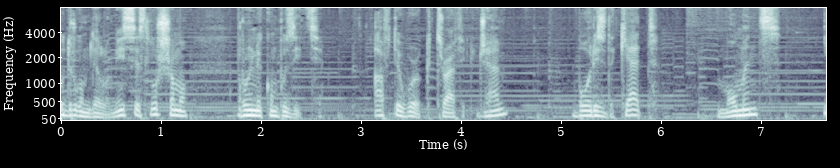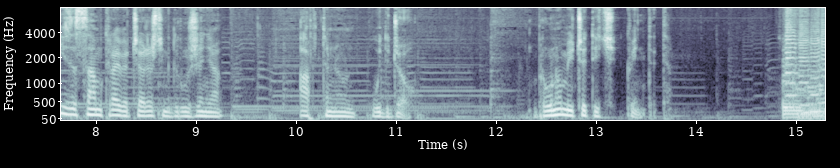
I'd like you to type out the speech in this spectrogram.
U drugom delu emisije slušamo Brunine kompozicije After Work Traffic Jam, Boris the Cat, Moments i za sam kraj večerašnjeg druženja Afternoon with Joe. Bruno Mičetić, Quintet. Dragi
